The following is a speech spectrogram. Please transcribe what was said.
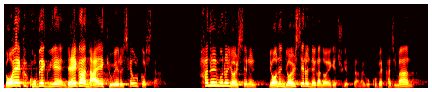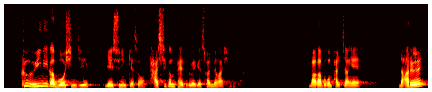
너의 그 고백 위에 내가 나의 교회를 세울 것이다. 하늘 문을 열쇠를 여는 열쇠를 내가 너에게 주겠다라고 고백하지만 그 의미가 무엇인지 예수님께서 다시금 베드로에게 설명하십니다. 마가복음 8장에 나를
